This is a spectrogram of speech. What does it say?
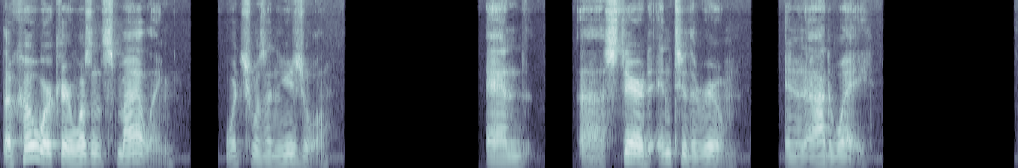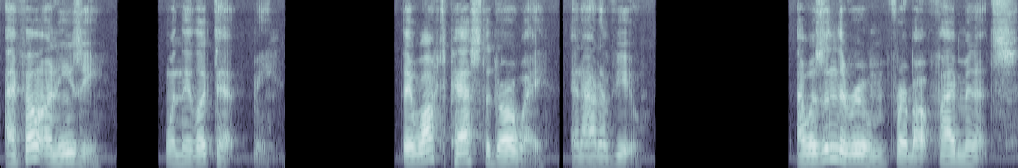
The coworker wasn't smiling, which was unusual, and uh, stared into the room in an odd way. I felt uneasy when they looked at me. They walked past the doorway and out of view. I was in the room for about five minutes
